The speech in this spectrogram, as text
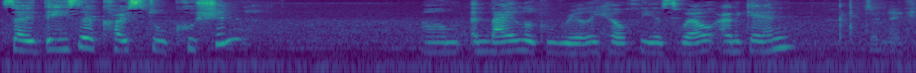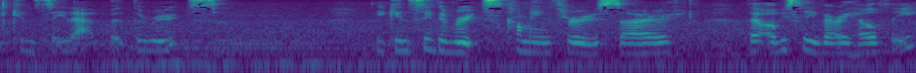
so these are coastal cushion um, and they look really healthy as well. And again I don't know if you can see that but the roots you can see the roots coming through so they're obviously very healthy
